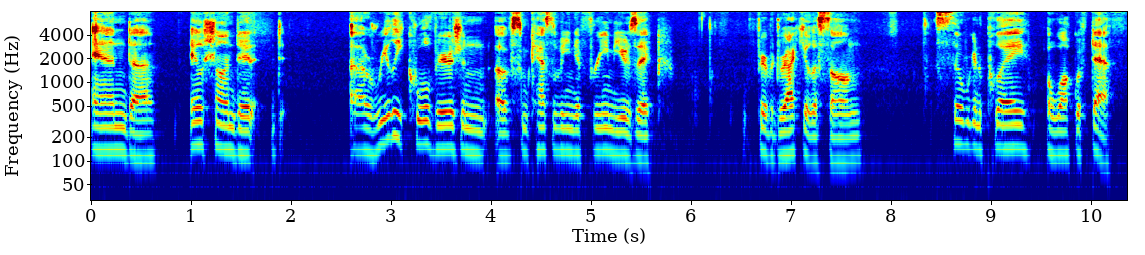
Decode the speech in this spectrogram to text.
And uh, Ailsean did, did a really cool version of some Castlevania free music for the Dracula song. So we're going to play A Walk with Death.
